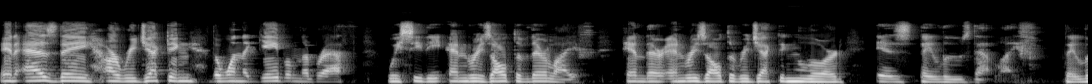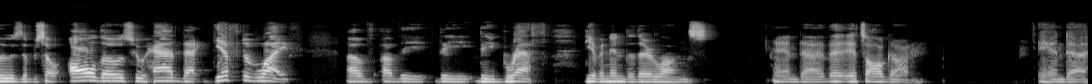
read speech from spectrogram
and as they are rejecting the one that gave them the breath, we see the end result of their life and their end result of rejecting the Lord is they lose that life. They lose them. So all those who had that gift of life, of of the the the breath given into their lungs, and uh, it's all gone. And uh,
